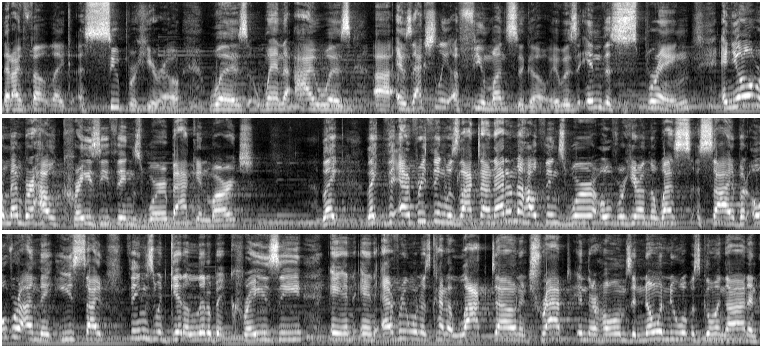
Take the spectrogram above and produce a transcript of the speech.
that I felt like a superhero was when I was, uh, it was actually a few months ago. It was in the spring. And y'all remember how crazy things were back in March? Like, like the, everything was locked down. I don't know how things were over here on the west side, but over on the east side, things would get a little bit crazy, and, and everyone was kind of locked down and trapped in their homes, and no one knew what was going on, and,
